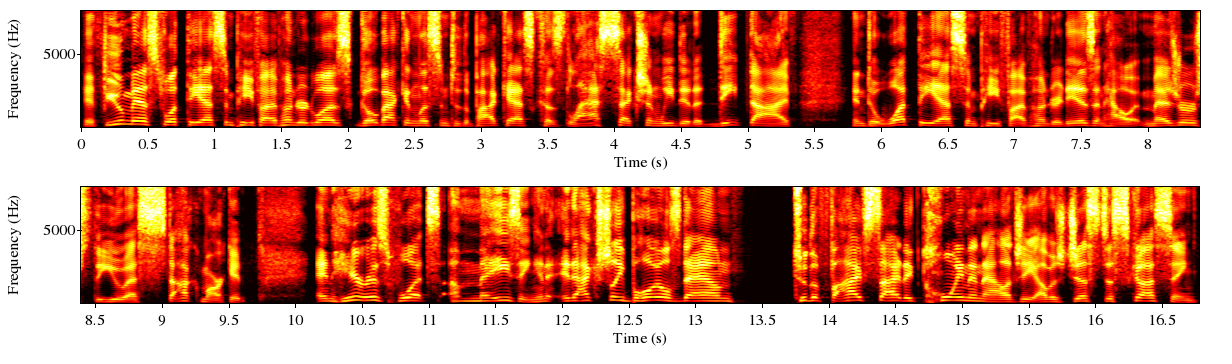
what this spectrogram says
If you missed what the S&P 500 was, go back and listen to the podcast cuz last section we did a deep dive into what the S&P 500 is and how it measures the US stock market. And here is what's amazing and it actually boils down to the five-sided coin analogy I was just discussing.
